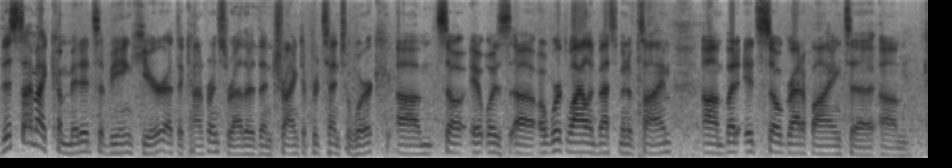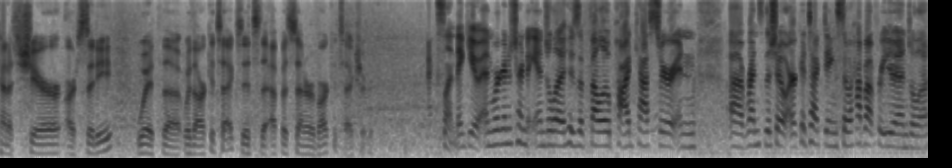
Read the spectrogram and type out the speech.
This time I committed to being here at the conference rather than trying to pretend to work. Um, so it was uh, a worthwhile investment of time, um, but it's so gratifying to um, kind of share our city with, uh, with architects. It's the epicenter of architecture. Excellent, thank you. And we're going to turn to Angela, who's a fellow podcaster and uh, runs the show Architecting. So, how about for you, Angela?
